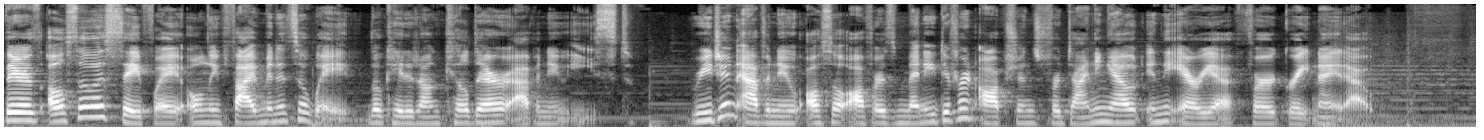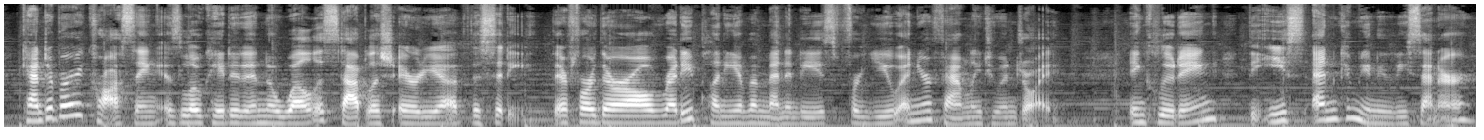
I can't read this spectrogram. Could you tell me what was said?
There is also a Safeway only five minutes away, located on Kildare Avenue East. Regent Avenue also offers many different options for dining out in the area for a great night out. Canterbury Crossing is located in a well established area of the city, therefore, there are already plenty of amenities for you and your family to enjoy including the East End Community Center,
